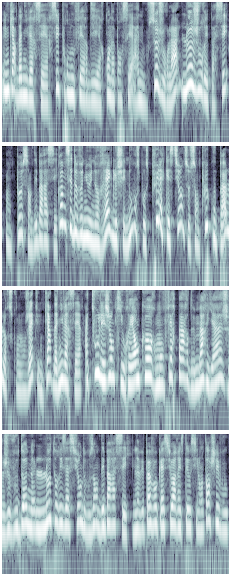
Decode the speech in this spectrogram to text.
Une carte d'anniversaire, c'est pour nous faire dire qu'on a pensé à nous ce jour-là. Le jour est passé, on peut s'en débarrasser. Comme c'est devenu une règle chez nous, on se pose plus la question, on ne se sent plus coupable lorsqu'on jette une carte d'anniversaire. À tous les gens qui auraient encore mon faire-part de mariage, je vous donne l'autorisation de vous en débarrasser. Il n'avait pas vocation à rester aussi longtemps chez vous.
